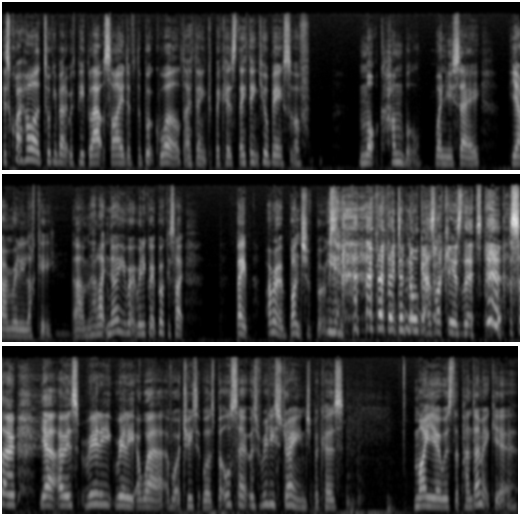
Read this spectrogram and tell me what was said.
it's quite hard talking about it with people outside of the book world, I think, because they think you're being sort of mock humble when you say, Yeah, I'm really lucky. Mm. Um, they're like, No, you wrote a really great book. It's like, Babe, I wrote a bunch of books. Yeah. they didn't all get as lucky as this. so, yeah, I was really, really aware of what a treat it was. But also, it was really strange because my year was the pandemic year.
